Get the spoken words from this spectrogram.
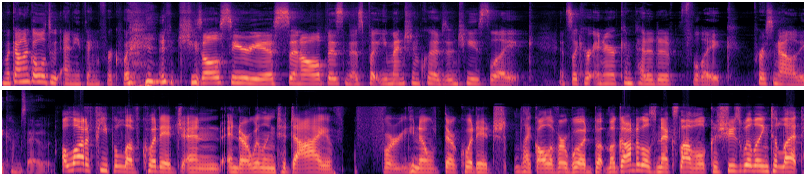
McGonagall will do anything for Quidditch. she's all serious and all business, but you mentioned Quidditch, and she's like, it's like her inner competitive like personality comes out. A lot of people love Quidditch and and are willing to die for you know their Quidditch, like Oliver Wood. But McGonagall's next level because she's willing to let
